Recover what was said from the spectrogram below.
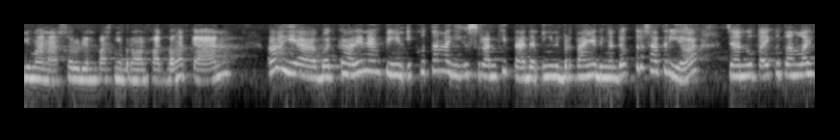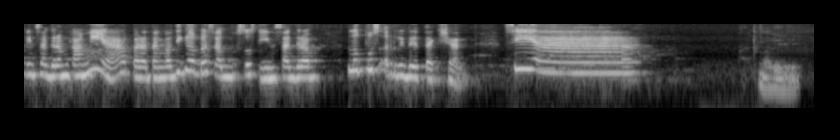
Gimana? Seru dan pasnya bermanfaat banget kan? Oh ya, buat kalian yang ingin ikutan lagi keseruan kita dan ingin bertanya dengan Dr. Satrio, jangan lupa ikutan live Instagram kami ya pada tanggal 13 Agustus di Instagram Lupus Early Detection. See ya! Mari.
